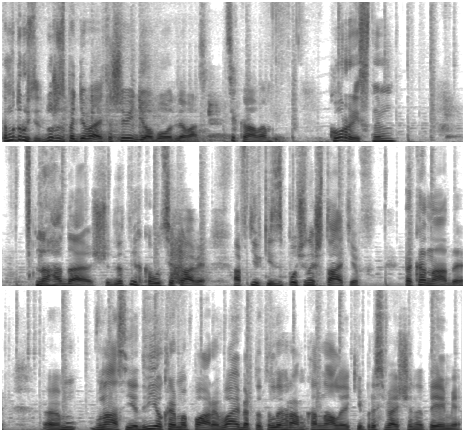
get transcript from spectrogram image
Тому, друзі, дуже сподіваюся, що відео було для вас цікавим, корисним. Нагадаю, що для тих, кому цікаві автівки зі Сполучених Штатів та Канади, е, в нас є дві окремі пари Viber та Telegram канали, які присвячені темі.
